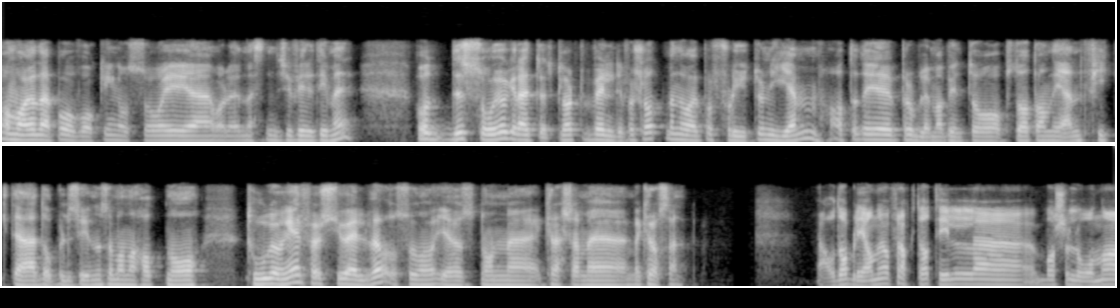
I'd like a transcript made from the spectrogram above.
Han var jo der på overvåking også i eh, var det nesten 24 timer. Og Det så jo greit ut, klart veldig forslått, men det var jo på flyturen hjem at de problemene begynte å oppstå. At han igjen fikk det her dobbeltsynet som han har hatt nå to ganger. Først 2011, og så i høst når han eh, krasja med, med crosseren. Ja, og Da ble han jo frakta til Barcelona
